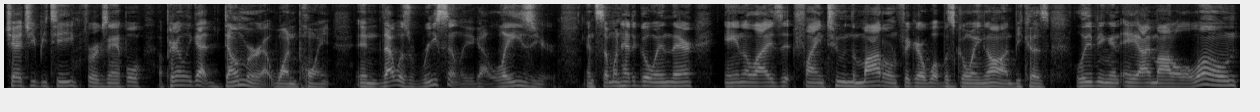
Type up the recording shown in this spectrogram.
ChatGPT, for example, apparently got dumber at one point, and that was recently. It got lazier, and someone had to go in there, analyze it, fine tune the model, and figure out what was going on. Because leaving an AI model alone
